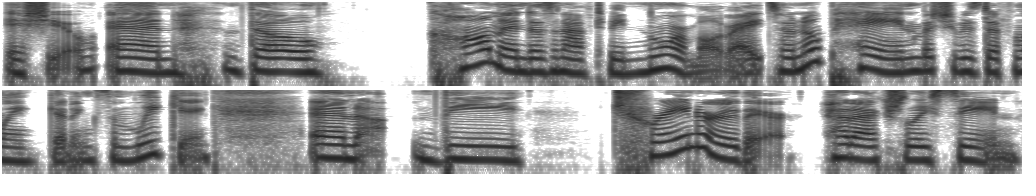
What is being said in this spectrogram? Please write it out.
issue. And though common doesn't have to be normal, right? So no pain, but she was definitely getting some leaking. And the trainer there had actually seen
